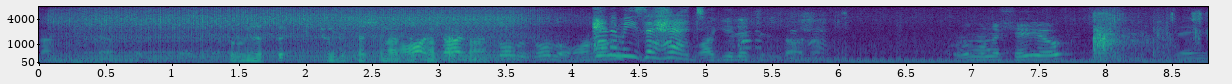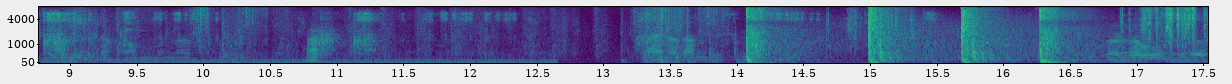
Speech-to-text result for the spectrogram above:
kanka. Durunca sık. Çünkü taşın Aa arkasına takma. şarj dolu dolu. Enemies ahead! Bagiyle çıktı adam. Oğlum bunun şeyi yok. Benzin bitti amına koyayım. Hah. Bir tane adam düşmüş. Yukarıdan vurdular.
